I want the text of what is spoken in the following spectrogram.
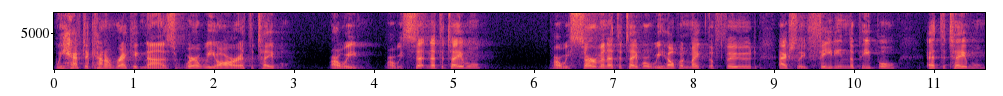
we have to kind of recognize where we are at the table. Are we are we sitting at the table? Are we serving at the table? Are we helping make the food, actually feeding the people at the table?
